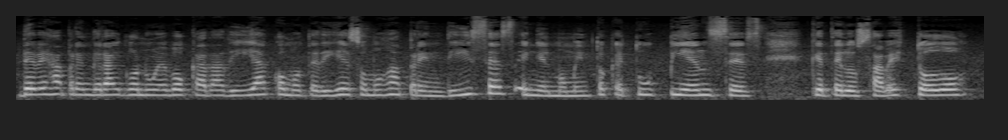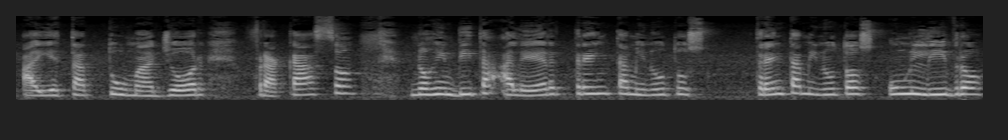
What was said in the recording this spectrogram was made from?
Debes aprender algo nuevo cada día. Como te dije, somos aprendices. En el momento que tú pienses que te lo sabes todo, ahí está tu mayor fracaso. Nos invita a leer 30 minutos 30 minutos un libro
